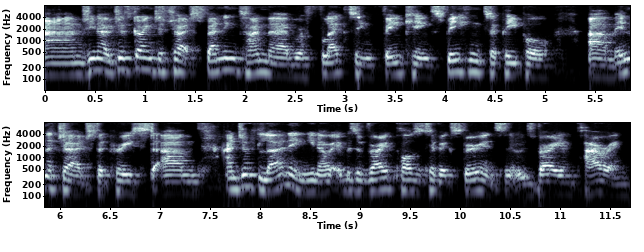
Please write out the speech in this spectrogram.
and you know just going to church spending time there reflecting thinking speaking to people um, in the church, the priest, um, and just learning. You know, it was a very positive experience, and it was very empowering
